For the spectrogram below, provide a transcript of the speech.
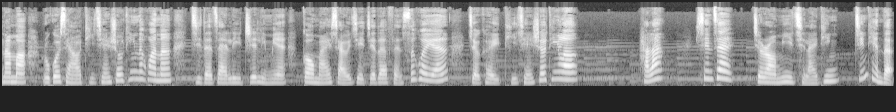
那么，如果想要提前收听的话呢，记得在荔枝里面购买小鱼姐姐的粉丝会员，就可以提前收听了。好啦，现在就让我们一起来听今天的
